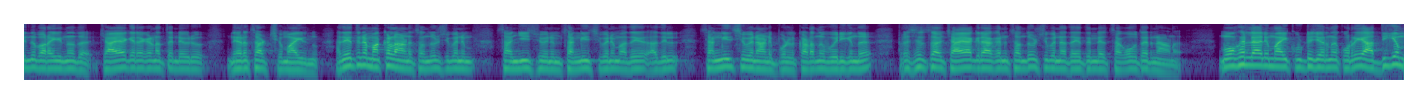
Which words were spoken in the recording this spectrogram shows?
എന്ന് പറയുന്നത് ഛായാഗ്രഹണത്തിന്റെ ഒരു നിറസാക്ഷ്യമായിരുന്നു അദ്ദേഹത്തിന്റെ മക്കളാണ് സന്തോഷ് ശിവനും സഞ്ജീവ് ശിവനും സംഗീത് ശിവനും. അതേ അതിൽ സംഗീത് ശിവനാണ് ഇപ്പോൾ കടന്നു പോയിരിക്കുന്നത് പ്രശസ്ത ഛായാഗ്രാഹകൻ സന്തോഷ് ശിവൻ അദ്ദേഹത്തിന്റെ സഹോദരനാണ്. മോഹൻലാലുമായി കൂട്ടുചേർന്ന് കുറേ അധികം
